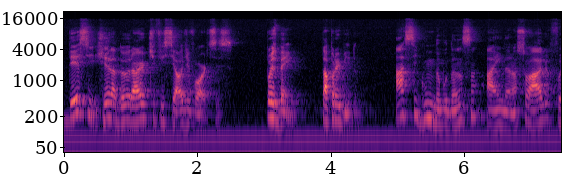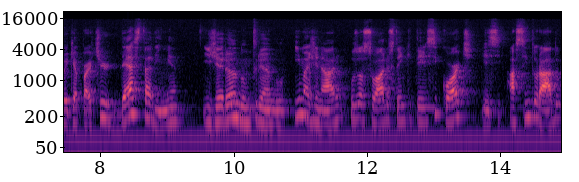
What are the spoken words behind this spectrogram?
desse gerador artificial de vórtices. Pois bem, está proibido. A segunda mudança, ainda no assoalho, foi que a partir desta linha e gerando um triângulo imaginário, os assoalhos têm que ter esse corte, esse acinturado,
